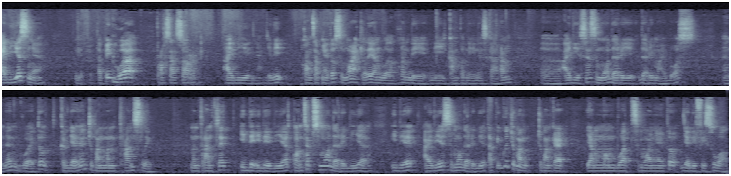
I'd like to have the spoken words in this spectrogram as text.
ideasnya gitu. Tapi gue prosesor idenya jadi konsepnya itu semua actually yang gue lakukan di di company ini sekarang uh, ideasnya semua dari dari my boss and then gue itu kerjanya cuma mentranslate mentranslate ide-ide dia konsep semua dari dia ide ide semua dari dia. Tapi gue cuman cuman kayak yang membuat semuanya itu jadi visual.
